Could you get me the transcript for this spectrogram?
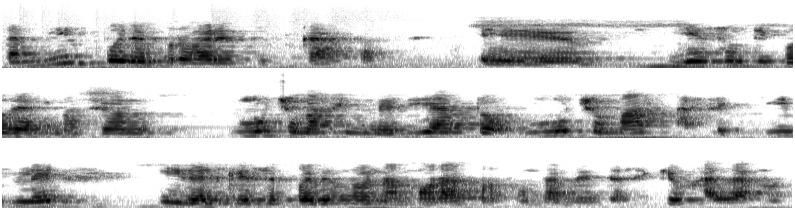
también pueden probar en sus casas. Eh, y es un tipo de animación mucho más inmediato, mucho más asequible y del que se puede uno enamorar profundamente. Así que ojalá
